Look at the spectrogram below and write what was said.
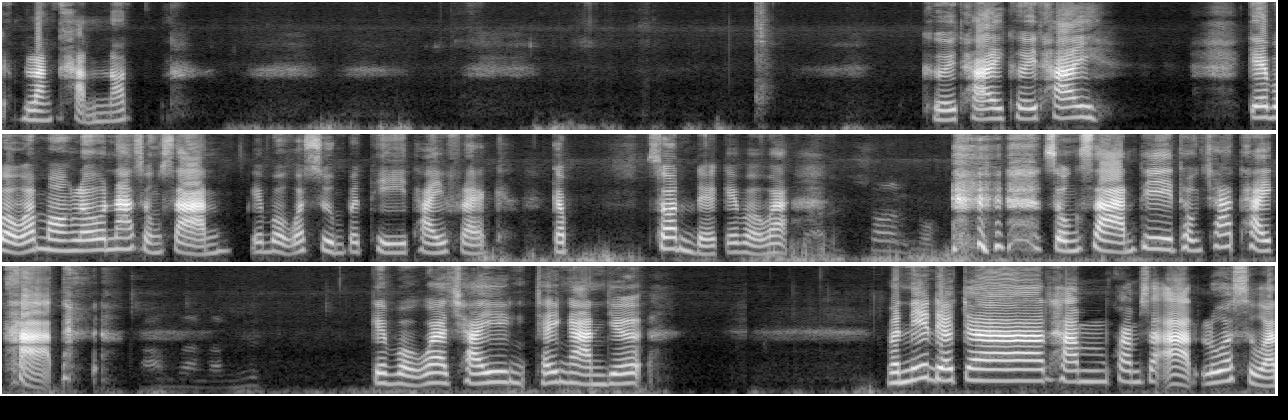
กำลังขันน็อตเคยไทยเคยไทย กบอกว่ามองแล้วน่าสงสาร แกบอกว่าซูมปทีไทยแฟลกกับซ่อนเด๋อแกบอกว่า สงสารที่ธงชาติไทยขาด แกบอกว่าใช้ใช้งานเยอะ วันนี้เดี๋ยวจะทำความสะอาดรั้วสวน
